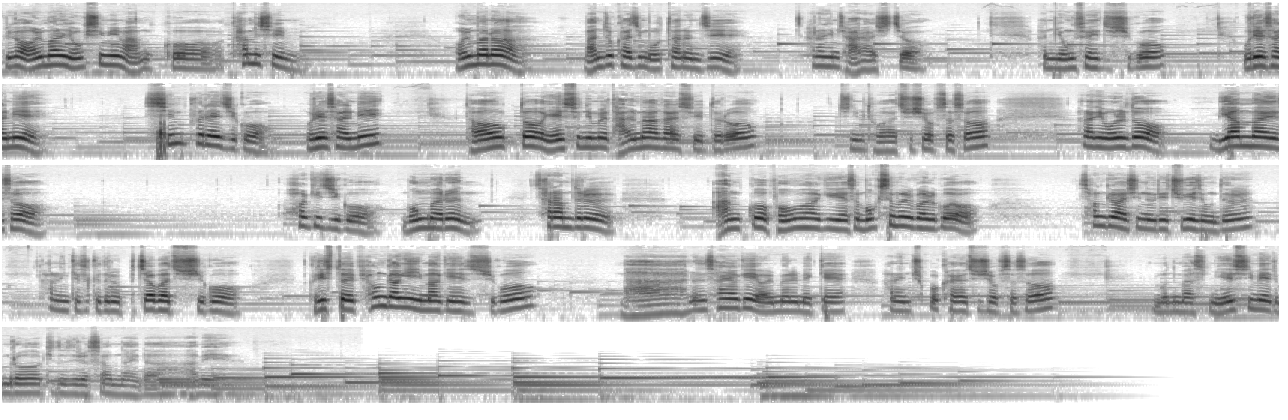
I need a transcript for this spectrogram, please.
우리가 얼마나 욕심이 많고 탐심, 얼마나 만족하지 못하는지 하나님 잘 아시죠? 한 용서해 주시고 우리의 삶이 심플해지고 우리의 삶이 더욱더 예수님을 닮아갈 수 있도록 주님 도와주시옵소서. 하나님 오늘도 미얀마에서 허기지고 목마른 사람들을 안고 보호하기 위해서 목숨을 걸고 선교하신 우리 주의 종들 하나님께서 그들을 붙잡아 주시고 그리스도의 평강이 임하게 해 주시고 많은 사역의 열매를 맺게 하나님 축복하여 주시옵소서 모든 말씀 예수님의 이름으로 기도드렸사옵나이다. 아멘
